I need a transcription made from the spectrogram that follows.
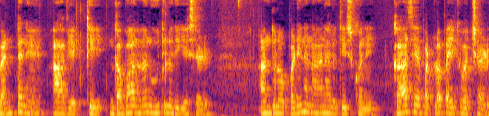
వెంటనే ఆ వ్యక్తి గబాలను నూతిలో దిగేశాడు. అందులో పడిన నాణాలు తీసుకొని కాసేపట్లో పైకి వచ్చాడు.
